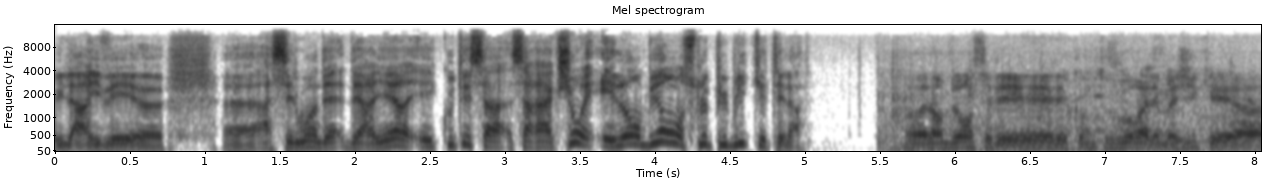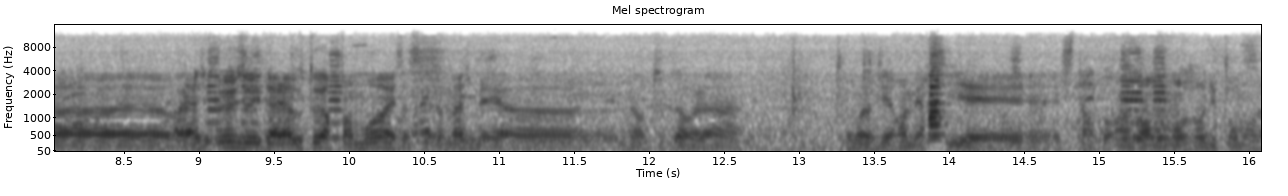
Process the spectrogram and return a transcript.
il est arrivé assez loin derrière. Écoutez sa, réaction et l'ambiance, le public qui était là. L'ambiance, elle, est, comme toujours, elle est magique. Et euh, eux, ils ont été à la hauteur, pas moi, et ça c'est dommage. Euh, mais, en tout cas, voilà, pour moi, je les remercie et c'était encore un grand moment aujourd'hui pour moi.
